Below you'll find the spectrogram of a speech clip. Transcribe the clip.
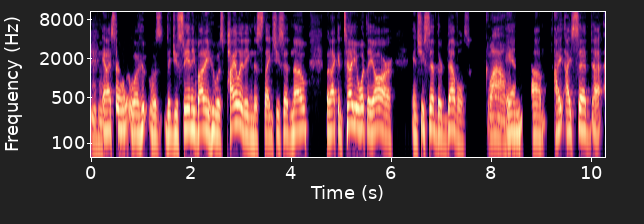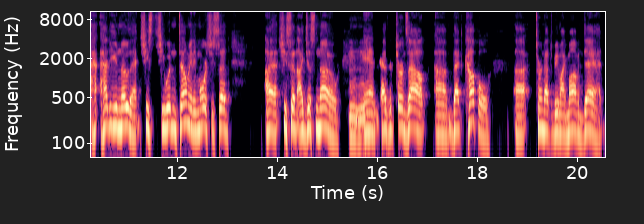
Mhm. And I said, "Well, who was? Did you see anybody who was piloting this thing?" She said, "No, but I can tell you what they are." And she said, "They're devils." Wow. And um, I, I said, uh, "How do you know that?" She she wouldn't tell me anymore. She said, I, "She said I just know." Mhm. And as it turns out, uh, that couple uh, turned out to be my mom and dad,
